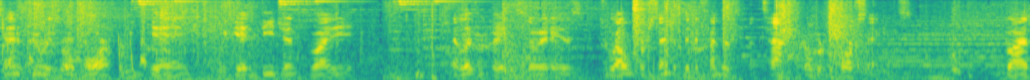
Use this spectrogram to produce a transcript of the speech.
10 Furies or more, we gain we get Degent by a little bit, so it is 12% of the defender's attack over 4 seconds. But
